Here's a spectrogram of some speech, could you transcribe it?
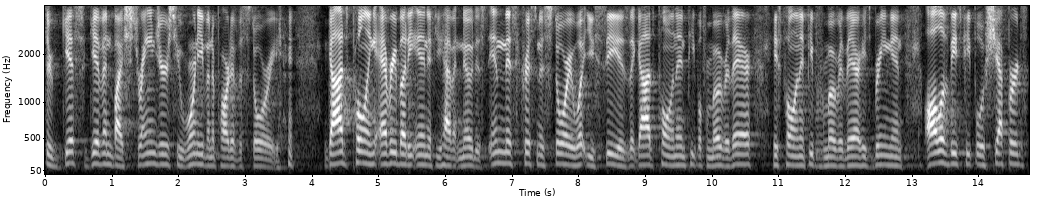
through gifts given by strangers who weren't even a part of the story. God's pulling everybody in, if you haven't noticed. In this Christmas story, what you see is that God's pulling in people from over there. He's pulling in people from over there. He's bringing in all of these people, shepherds,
